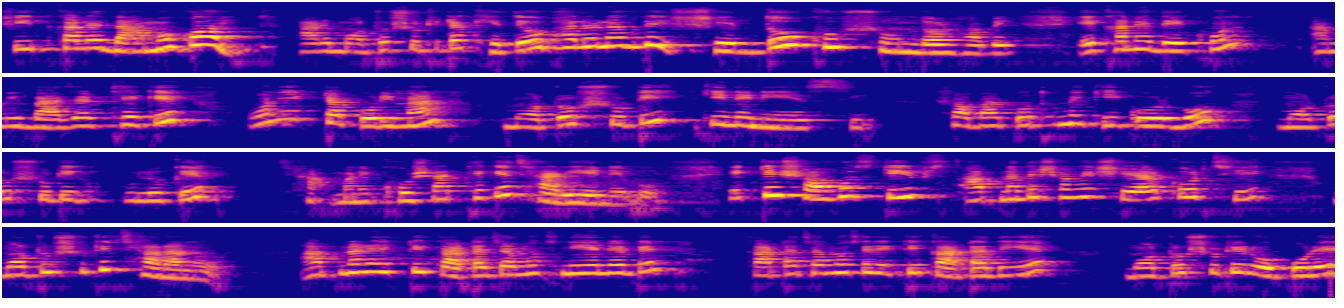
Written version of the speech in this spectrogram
শীতকালে দামও কম আর মটরশুঁটিটা খেতেও ভালো লাগবে, সেদ্ধও খুব সুন্দর হবে। এখানে দেখুন, আমি বাজার থেকে অনেকটা পরিমাণ মটরশুঁটি কিনে নিয়ে এসেছি। সবার প্রথমে কি করব? মটরশুঁটিগুলোকে মানে খোসার থেকে ছাড়িয়ে নেব। একটি সহজ টিপস আপনাদের সঙ্গে শেয়ার করছি, মটরশুঁটি ছাড়ানোর। আপনারা একটি কাঁটা চামচ নিয়ে নেবেন। কাঁটা চামচের একটি কাঁটা দিয়ে মটরশুঁটির ওপরে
